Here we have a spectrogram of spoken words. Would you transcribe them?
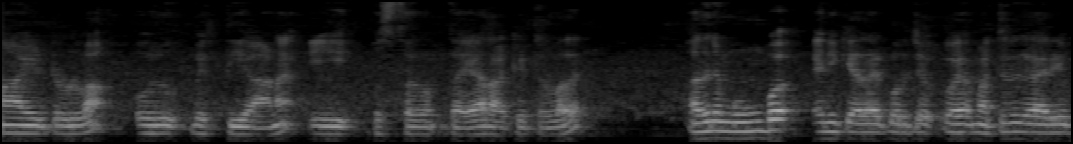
ആയിട്ടുള്ള ഒരു വ്യക്തിയാണ് ഈ പുസ്തകം തയ്യാറാക്കിയിട്ടുള്ളത്. അതിനു മുമ്പ് എനിക്കതേക്കുറിച്ച് മറ്റൊരു കാര്യം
